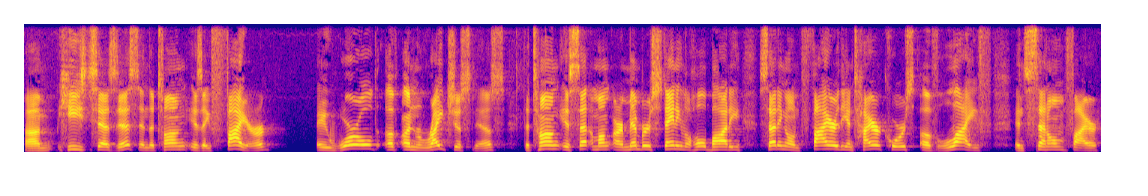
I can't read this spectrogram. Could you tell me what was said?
Um, he says this, and the tongue is a fire, a world of unrighteousness. The tongue is set among our members, staining the whole body, setting on fire the entire course of life, and set on fire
